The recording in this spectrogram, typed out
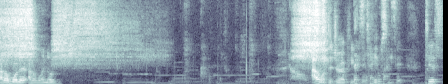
I don't want to. I don't want no. I want the drunk people. That's exactly what I Tipsy. said. Tips.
